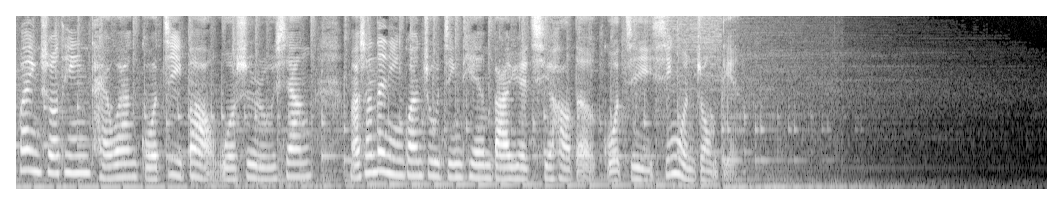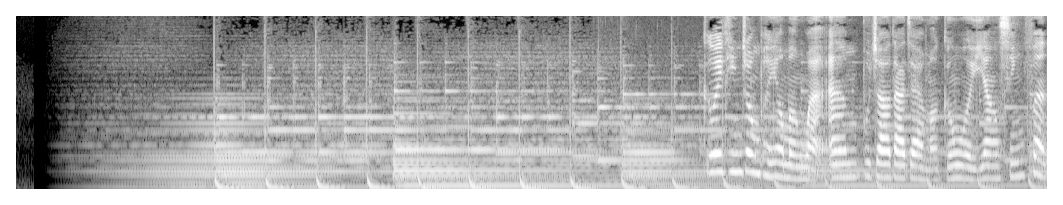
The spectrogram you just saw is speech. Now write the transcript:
欢迎收听台湾国际报，我是如香，马上带您关注今天八月七号的国际新闻重点。各位听众朋友们，晚安！不知道大家有没有跟我一样兴奋？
